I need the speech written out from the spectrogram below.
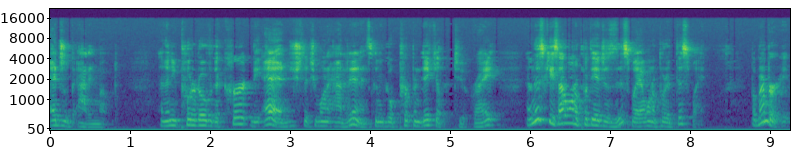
edge loop adding mode. And then you put it over the curt, the edge that you want to add it in. It's going to go perpendicular to, right? In this case, I don't want to put the edges this way. I want to put it this way. But remember, it,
